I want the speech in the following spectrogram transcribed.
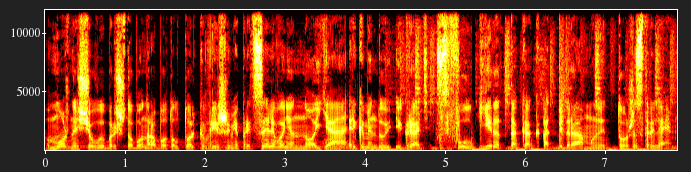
Можно еще выбрать, чтобы он работал только в режиме прицеливания, но я рекомендую играть с Full гира, так как от бедра мы тоже стреляем.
